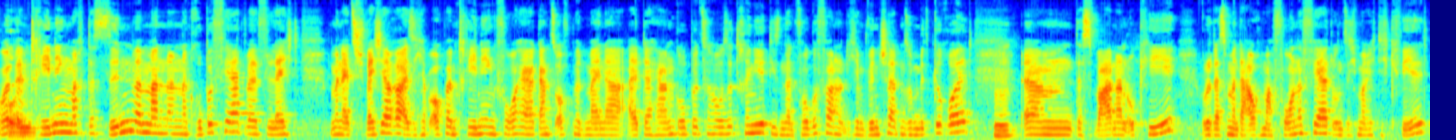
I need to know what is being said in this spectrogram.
Voll, und beim Training macht das Sinn, wenn man in einer Gruppe fährt, weil vielleicht man als Schwächerer, also ich habe auch beim Training vorher ganz oft mit meiner alter Herrengruppe zu Hause trainiert, die sind dann vorgefahren und ich im Windschatten so mitgerollt. Mhm. Ähm, das war dann okay. Oder dass man da auch mal vorne fährt und sich mal richtig quält.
